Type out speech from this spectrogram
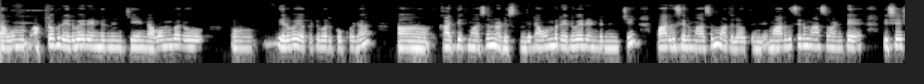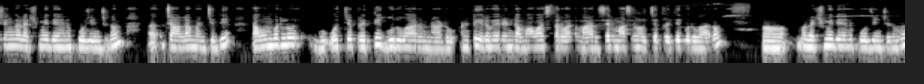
నవం అక్టోబర్ ఇరవై రెండు నుంచి నవంబరు ఇరవై ఒకటి వరకు కూడా ఆ కార్తీక మాసం నడుస్తుంది. నవంబర్ ఇరవై రెండు నుంచి మార్గశిర మాసం మొదలవుతుంది. మార్గశిర మాసం అంటే విశేషంగా లక్ష్మీదేవిని పూజించడం చాలా మంచిది. నవంబర్లో వచ్చే ప్రతి గురువారం నాడు అంటే ఇరవై రెండు అమావాస్య తర్వాత మార్గశిర మాసంలో వచ్చే ప్రతి గురువారం ఆ లక్ష్మీదేవిని పూజించడము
